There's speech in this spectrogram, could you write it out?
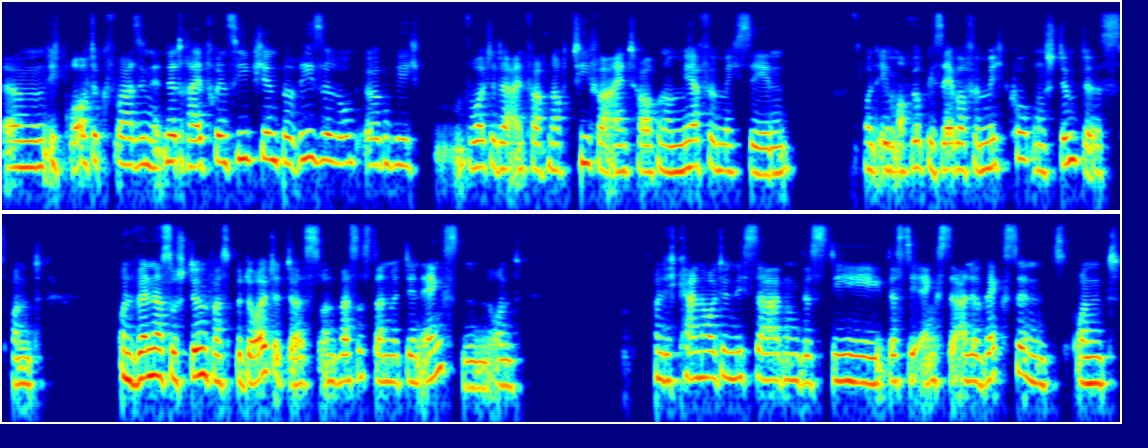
Ähm, ich brauchte quasi eine, drei Prinzipien Berieselung irgendwie. Ich wollte da einfach noch tiefer eintauchen und mehr für mich sehen und eben auch wirklich selber für mich gucken, stimmt es? Und, und wenn das so stimmt, was bedeutet das? Und was ist dann mit den Ängsten? Und, und ich kann heute nicht sagen, dass die, dass die Ängste alle weg sind und,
